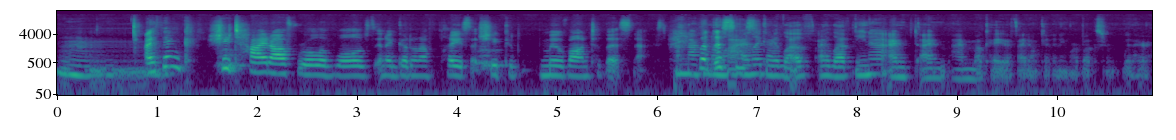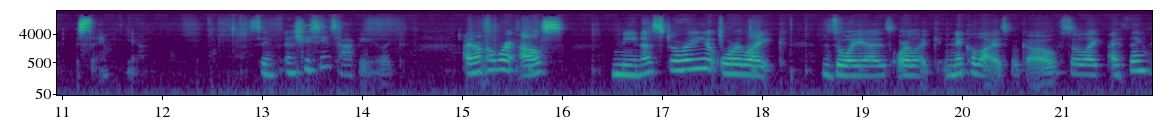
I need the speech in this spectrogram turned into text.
Hmm. I think she tied off Rule of Wolves in a good enough place that she could move on to this next. I'm not but gonna this lie. is- Like, I love, I love Nina. I'm, I'm, I'm okay if I don't get any more books from, with her. Same. Yeah. Same. And she seems happy. Like, I don't know where else Nina's story or like Zoya's or like Nikolai's would go. So, like, I think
